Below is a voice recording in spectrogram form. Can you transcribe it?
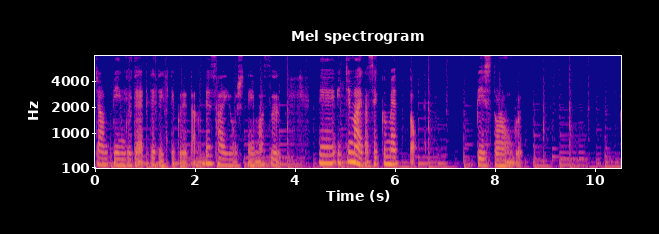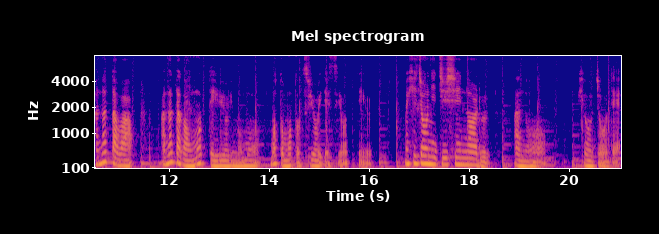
ジャンピングで出てきてくれたので採用しています。で1枚がセクメット。ビーストロングあなたはあなたが思っているよりももうもっともっと強いですよっていう、まあ、非常に自信のあるあの表情で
